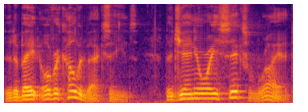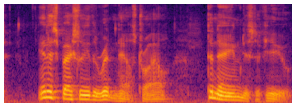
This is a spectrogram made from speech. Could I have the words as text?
the debate over COVID vaccines, the January 6th riot, and especially the Rittenhouse trial, to name just a few.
